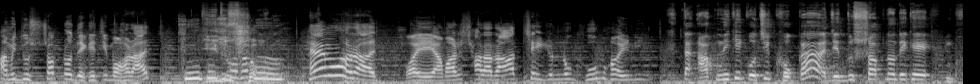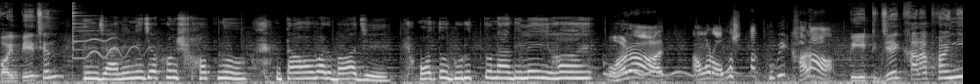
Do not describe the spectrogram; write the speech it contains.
আমি দুঃস্বপ্ন দেখেছি মহারাজ। কি দুঃস্বপ্ন? হ্যাঁ মহারাজ। ভয়ে আমার সারা রাত সেই জন্য ঘুম হয়নি। তা আপনি কি কচি খোকা যে দুঃস্বপ্ন দেখে ভয় পেয়েছেন? জানেনি যখন স্বপ্ন তাও আবার বাজে। অত গুরুত্ব না দিলেই হয়। মহারাজ আমার অবস্থা খুবই খারাপ। পেট যে খারাপ হয়নি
